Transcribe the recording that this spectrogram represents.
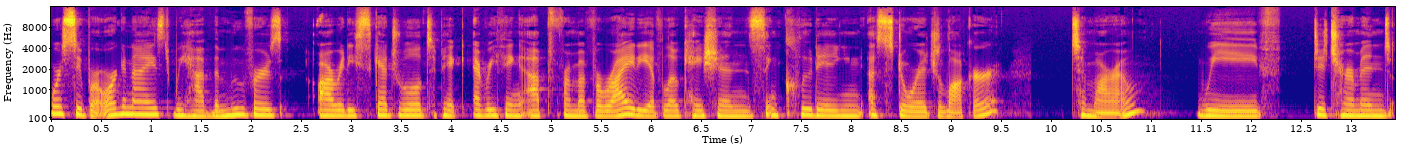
We're super organized. We have the movers already scheduled to pick everything up from a variety of locations, including a storage locker tomorrow. We've determined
